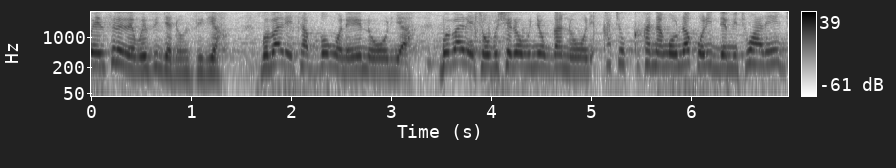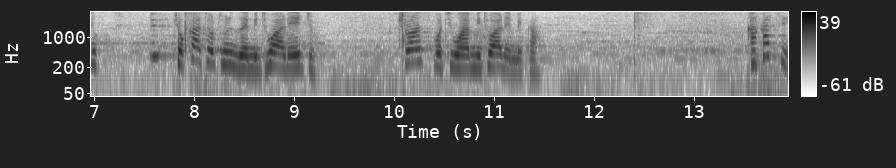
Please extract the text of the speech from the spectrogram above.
ensenene bwe zijja n'ozirya bwe baleeta bongo naye n'olya bwe baleeta obushere obunyogga n'olya. Kati okukakana nga olunaku olidde emitwalo egyo? Kyokka ate otunza emitwalo egyo? Transport wa mitwalo emeka? Kakati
